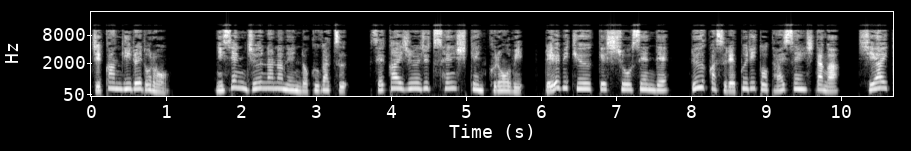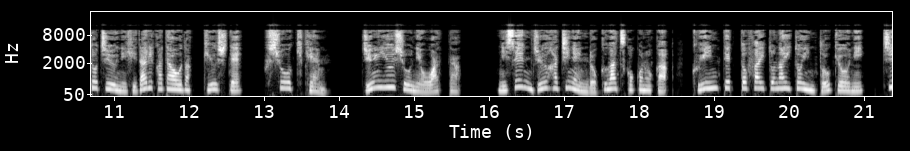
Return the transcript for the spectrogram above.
時間切れドロー。2017年6月、世界柔術選手権黒帯、レーヴィ級決勝戦で、ルーカス・レプリと対戦したが、試合途中に左肩を脱臼して、負傷棄権。準優勝に終わった。2018年6月9日、クインテットファイトナイトイン東京に、チ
